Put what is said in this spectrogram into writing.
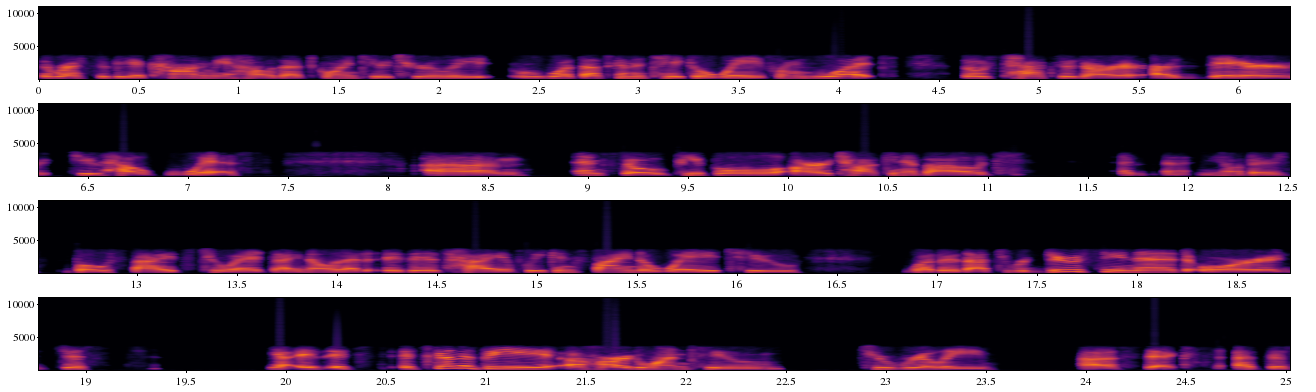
the rest of the economy, how that's going to truly, what that's going to take away from what those taxes are are there to help with. Um, and so people are talking about, you know, there's both sides to it. I know that it is high. If we can find a way to, whether that's reducing it or just, yeah, it, it's it's going to be a hard one to to really uh, fix at this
